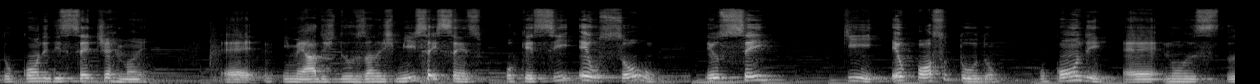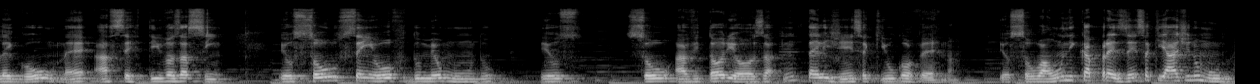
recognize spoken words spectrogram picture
do Conde de Saint-Germain, é, em meados dos anos 1600. Porque se eu sou, eu sei que eu posso tudo. O Conde é, nos legou né, assertivas assim: Eu sou o senhor do meu mundo, eu sou a vitoriosa inteligência que o governa. Eu sou a única presença que age no mundo.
